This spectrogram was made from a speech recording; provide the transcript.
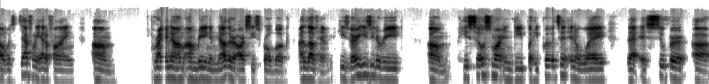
uh, was definitely edifying. Um, right now, I'm, I'm reading another R.C. Sproul book. I love him. He's very easy to read. Um, he's so smart and deep, but he puts it in a way that is super uh,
